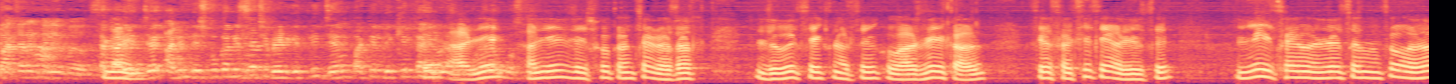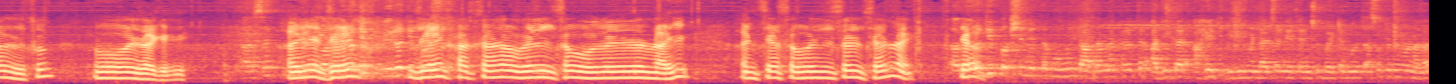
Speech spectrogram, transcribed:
पाचारण केले सकाळी जय- अनिल देशमुखांनी तुमची भेट घेतली. जयंत पाटील देखील काही आणि वेळा आणि देशमुखांच्या घरात जवळच एक नातेवाईक वारले काळ त्यासाठी ते आले होते. मी इथे म्हणल्याच्या नंतर मला भेटून मुंबईला गेले. आणि जयंत जयंत खाताना वगैरे इथं बोललेलं नाही. आणि त्या संबंधीचा विचार नाही. विरोधी पक्ष नेता म्हणून दादांना खरं तर अधिकार आहेत विधिमंडळाच्या नेत्यांची बैठक होत असं तुम्ही म्हणालात.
